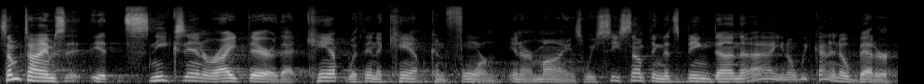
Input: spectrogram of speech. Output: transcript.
sometimes it sneaks in right there, that camp within a camp conform in our minds. We see something that's being done that, ah, you know, we kind of know better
